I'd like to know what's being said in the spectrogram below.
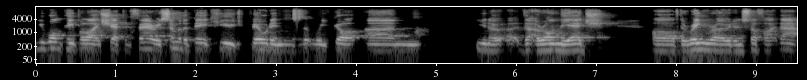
you want people like Shepard Fairey, some of the big, huge buildings that we've got, um, you know, uh, that are on the edge of the ring road and stuff like that.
